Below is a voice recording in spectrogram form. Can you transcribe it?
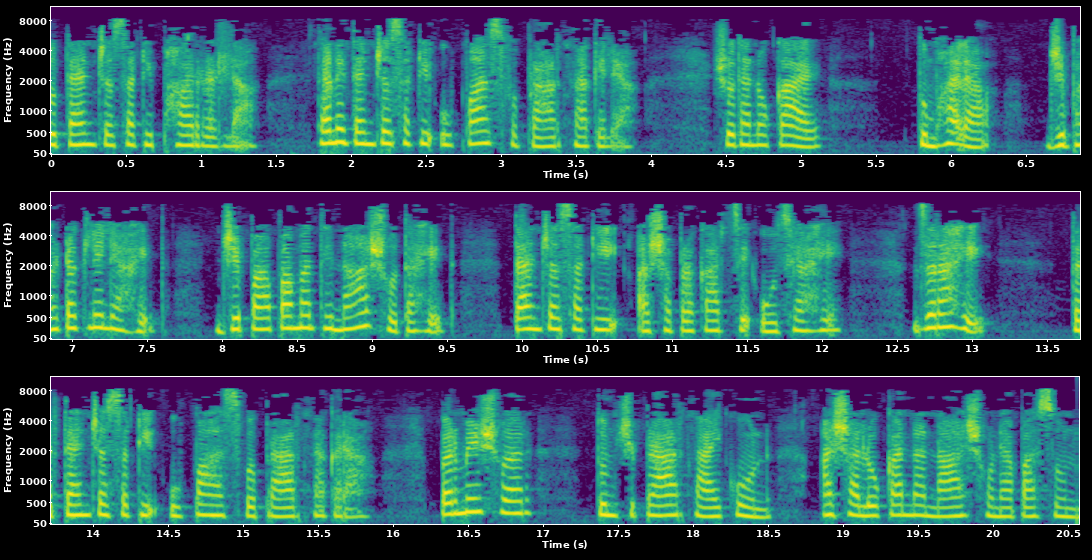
तो त्यांच्यासाठी फार रडला. त्याने त्यांच्यासाठी उपास व प्रार्थना केल्या. श्रोत्यानो काय तुम्हाला जे भटकलेले आहेत जे पापामध्ये नाश होत आहेत त्यांच्यासाठी अशा प्रकारचे ओझे आहे? जर आहे तर त्यांच्यासाठी उपास व प्रार्थना करा. परमेश्वर तुमची प्रार्थना ऐकून अशा लोकांना नाश होण्यापासून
